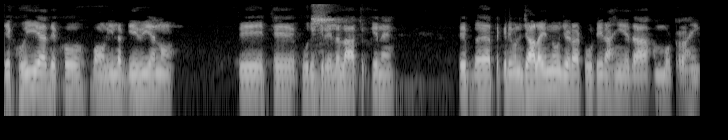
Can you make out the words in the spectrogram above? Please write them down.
ਇਹ ਖੂਹੀ ਹੈ ਦੇਖੋ ਪੌਣੀ ਲੱਗੀ ਹੋਈ ਇਹਨੂੰ, ਤੇ ਇੱਥੇ ਪੂਰੀ ਗ੍ਰਿਲ ਲਾ ਚੁੱਕੇ ਨੇ। ਤੇ ਤਕਰੀਬਨ ਜਾਲਾ ਇਹਨੂੰ ਜਿਹੜਾ ਟੂਟੀ ਰਾਹੀਂ, ਇਹਦਾ ਮੋਟਰ ਰਾਹੀਂ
